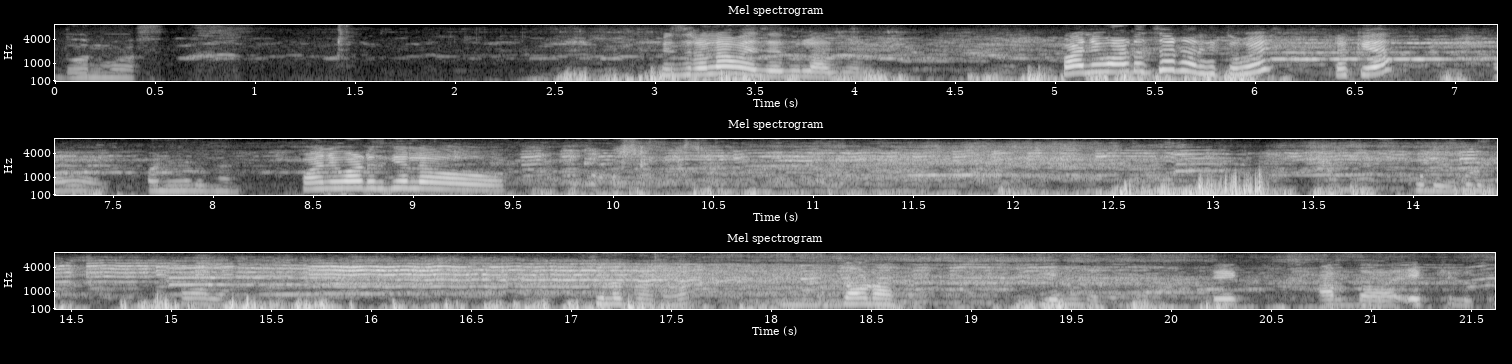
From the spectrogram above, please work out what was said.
दोन मास. पिंजरा लावायचा तुला अजून. पाणी वाढत जाणार इथं होय? टक्या हा पाणी वाढत झालं पाणी वाढत गेलं पुढे पुढे चिलक नव्हता का हे का? एक अर्धा एक किलोचं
